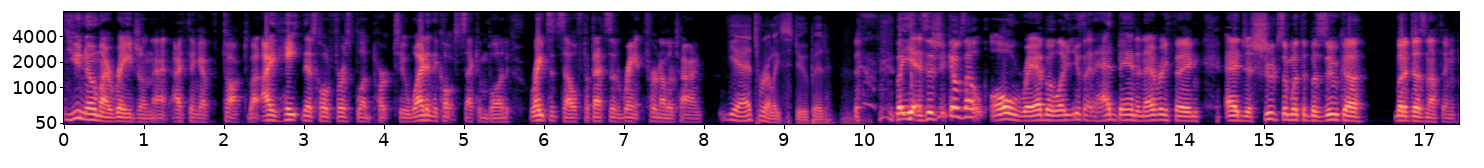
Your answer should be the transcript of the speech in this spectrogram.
you know my rage on that. I think I've talked about. I hate this called First Blood Part Two. Why didn't they call it Second Blood? Writes itself, but that's a rant for another time. Yeah, it's really stupid. but yeah, so she comes out all Rambo, like use that headband and everything, and just shoots him with the bazooka, but it does nothing.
